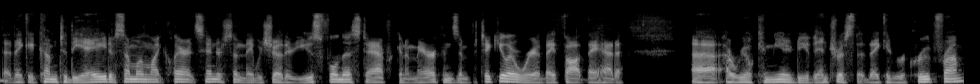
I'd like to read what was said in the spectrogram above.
that they could come to the aid of someone like Clarence Henderson. They would show their usefulness to African Americans in particular, where they thought they had a uh, a real community of interest that they could recruit from.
